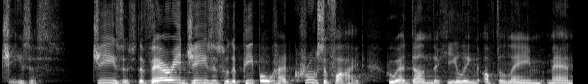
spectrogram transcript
Jesus. Jesus, the very Jesus who the people had crucified, who had done the healing of the lame man.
